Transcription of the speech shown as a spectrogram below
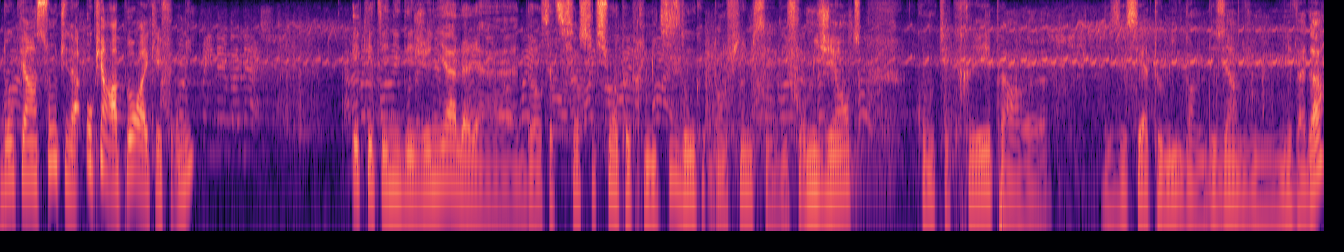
Donc il y a un son qui n'a aucun rapport avec les fourmis, et qui était une idée géniale dans cette science-fiction un peu primitive. Donc dans le film, c'est des fourmis géantes qui ont été créées par euh, des essais atomiques dans le désert du Nevada.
